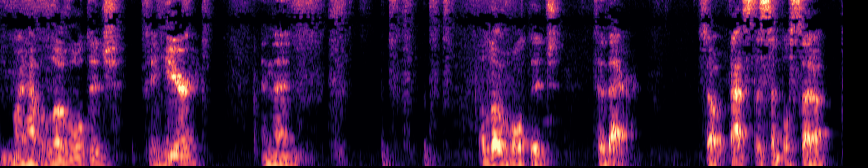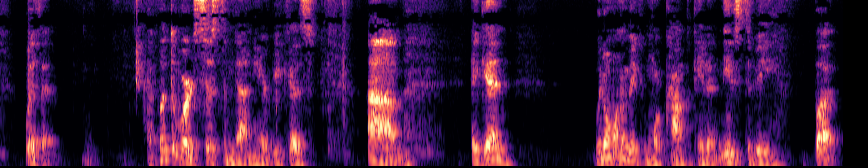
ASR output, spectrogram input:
you might have a low voltage to here, and then a low voltage to there. So that's the simple setup with it. I put the word system down here because, um, again, we don't want to make it more complicated than it needs to be, but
